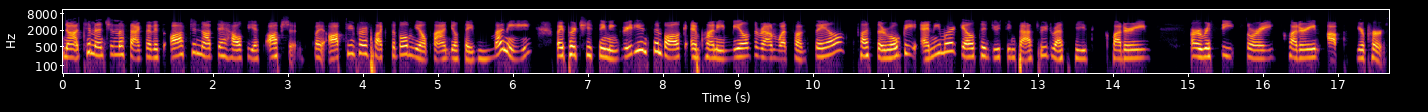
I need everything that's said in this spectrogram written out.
Not to mention the fact that it's often not the healthiest option. By opting for a flexible meal plan, you'll save money by purchasing ingredients in bulk and planning meals around what's on sale. Plus, there won't be any more guilt inducing fast food recipes cluttering or receipts, sorry, cluttering up your purse.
